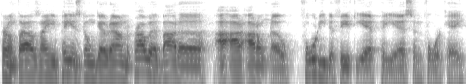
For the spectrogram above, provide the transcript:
from 1080p is going to go down to probably about, uh, I, I, I don't know, 40 to 50 FPS in 4K.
